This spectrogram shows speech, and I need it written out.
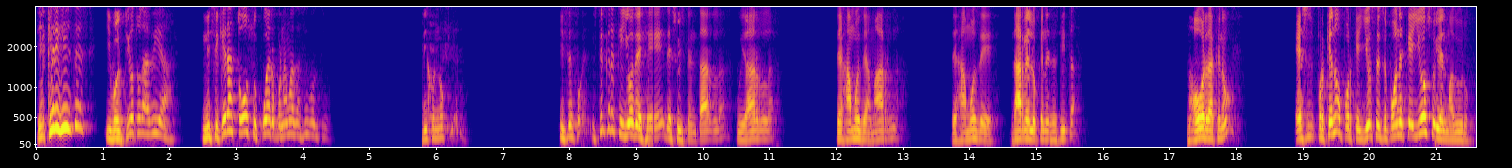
¿Y qué dijiste? Y volteó todavía. Ni siquiera todo su cuerpo, nada más así volteó. Dijo, no quiero. Y se fue. ¿Usted cree que yo dejé de sustentarla, cuidarla? ¿Dejamos de amarla? ¿Dejamos de darle lo que necesita? No, ¿verdad que no? Eso, ¿Por qué no? Porque yo se supone que yo soy el maduro.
